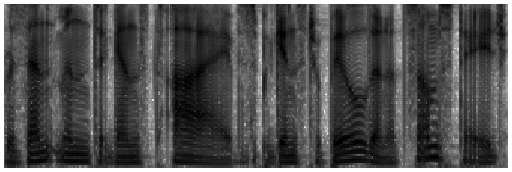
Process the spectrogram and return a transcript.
Resentment against Ives begins to build, and at some stage,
